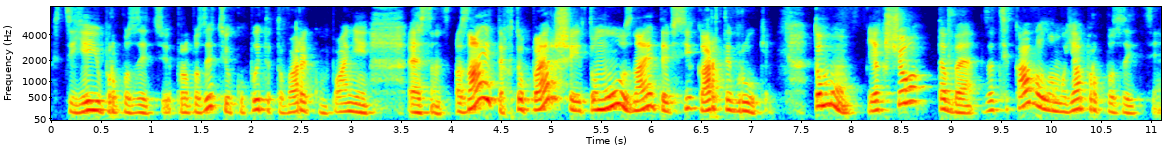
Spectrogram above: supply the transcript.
з цією пропозицією, пропозицією купити товари компанії Essence. А знаєте, хто перший, тому знаєте всі карти в руки. Тому, якщо тебе зацікавила моя пропозиція,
